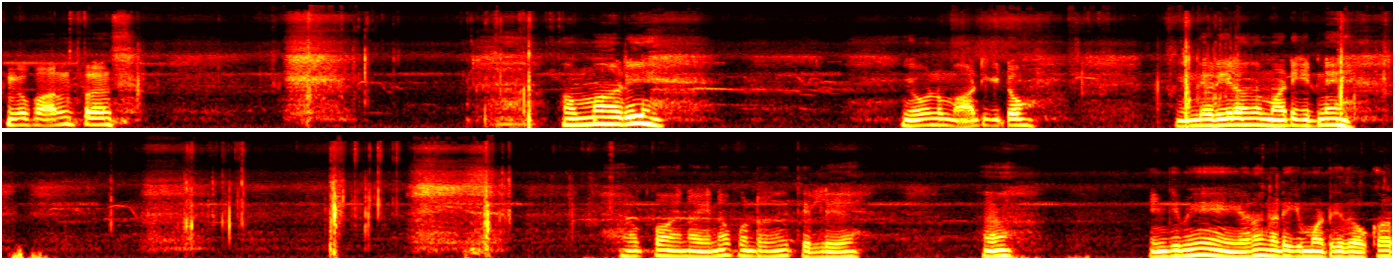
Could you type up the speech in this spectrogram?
இங்கே பாருங்க ஃப்ரெண்ட்ஸ் அம்மாடி எவ்வளோ மாட்டிக்கிட்டோம். இந்த அடியில் வந்து மாட்டிக்கிட்டேன். அப்பா நான் என்ன பண்ணுறேன்னு தெரியலையே. ஆ? எங்கேயுமே இடம் கிடைக்க மாட்டேங்குது. உட்கார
